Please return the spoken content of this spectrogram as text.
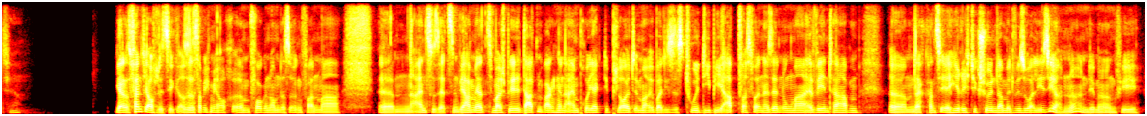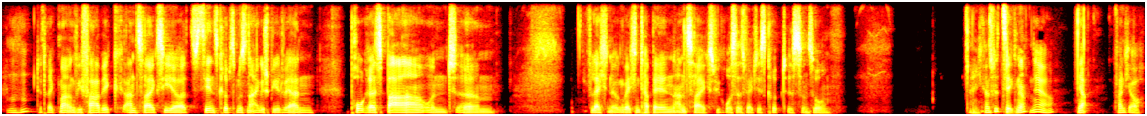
Tja. Ja, das fand ich auch lustig. Also das habe ich mir auch ähm, vorgenommen, das irgendwann mal ähm, einzusetzen. Wir haben ja zum Beispiel Datenbanken in einem Projekt deployed immer über dieses Tool DBUp, was wir in der Sendung mal erwähnt haben. Ähm, da kannst du ja hier richtig schön damit visualisieren, ne? indem man irgendwie Mhm. direkt mal irgendwie farbig anzeigst, hier zehn Skripts müssen eingespielt werden, Progressbar und ähm, vielleicht in irgendwelchen Tabellen anzeigst, wie groß das welche Skript ist und so. Eigentlich ganz witzig, ne? Ja. Fand ich auch.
